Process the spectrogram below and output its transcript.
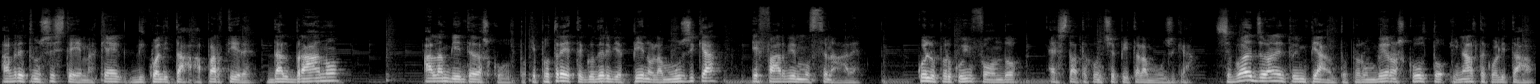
avrete un sistema che è di qualità a partire dal brano all'ambiente d'ascolto e potrete godervi appieno la musica e farvi emozionare, quello per cui in fondo è stata concepita la musica. Se vuoi aggiornare il tuo impianto per un vero ascolto in alta qualità,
